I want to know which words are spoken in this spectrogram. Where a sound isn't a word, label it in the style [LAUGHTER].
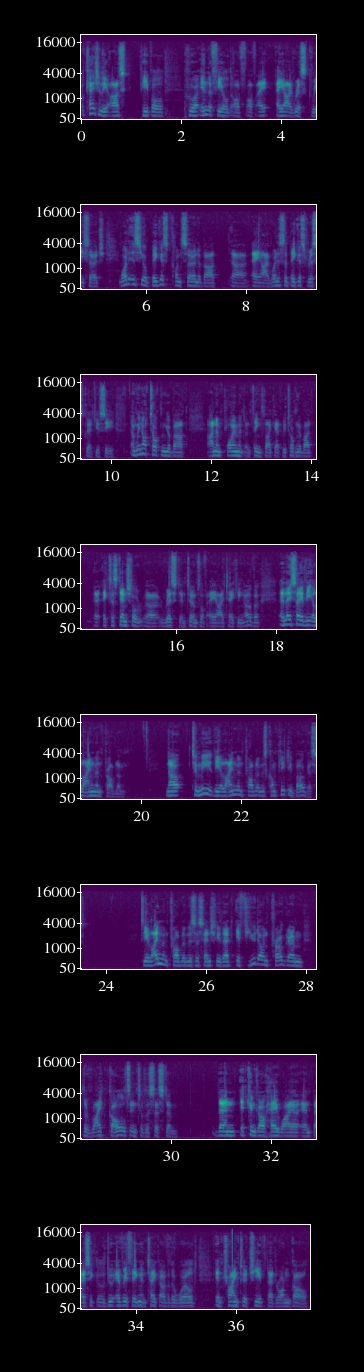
occasionally ask people who are in the field of, of AI risk research, what is your biggest concern about uh, AI? What is the biggest risk that you see? And we're not talking about unemployment and things like that. We're talking about uh, existential uh, risk in terms of AI taking over. And they say the alignment problem. Now, to me, the alignment problem is completely bogus. The alignment problem is essentially that if you don't program the right goals into the system, then it can go haywire and basically do everything and take over the world in trying to achieve that wrong goal.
